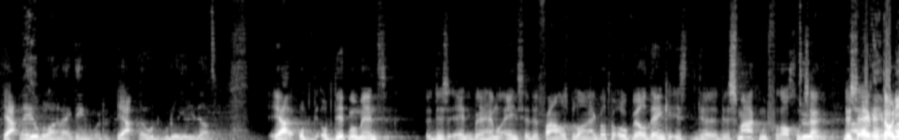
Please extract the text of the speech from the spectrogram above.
Ja, een heel belangrijk ding worden. ja. Eh, hoe, hoe doen jullie dat? ja op, op dit moment, dus en ik ben helemaal eens, het verhaal is belangrijk. Wat we ook wel denken is, de, de smaak moet vooral goed Tuurlijk. zijn. Dus Ah, Tony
